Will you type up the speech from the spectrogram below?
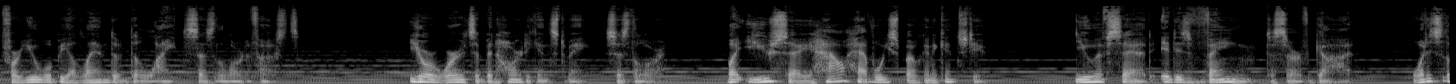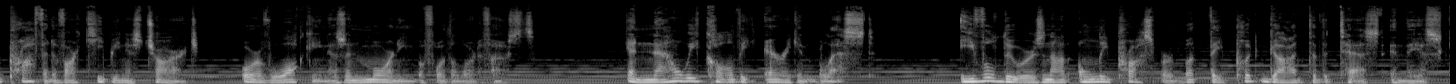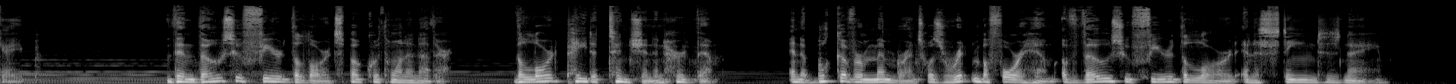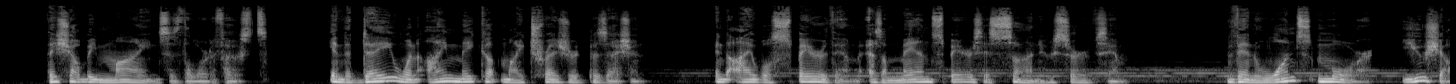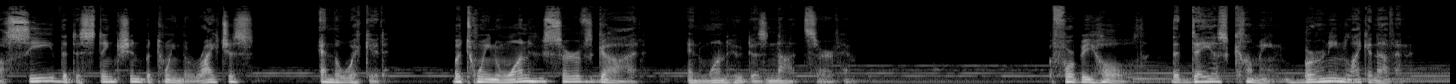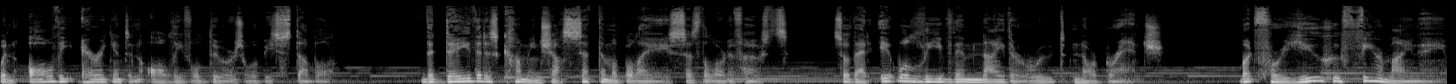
for you will be a land of delight, says the Lord of hosts. Your words have been hard against me, says the Lord. But you say, How have we spoken against you? You have said, It is vain to serve God. What is the profit of our keeping his charge, or of walking as in mourning before the Lord of hosts? And now we call the arrogant blessed. Evildoers not only prosper, but they put God to the test and they escape. Then those who feared the Lord spoke with one another. The Lord paid attention and heard them and a book of remembrance was written before him of those who feared the Lord and esteemed his name. They shall be mine, says the Lord of hosts, in the day when I make up my treasured possession, and I will spare them as a man spares his son who serves him. Then once more you shall see the distinction between the righteous and the wicked, between one who serves God and one who does not serve him. For behold, the day is coming, burning like an oven, when all the arrogant and all evildoers will be stubble. The day that is coming shall set them ablaze, says the Lord of hosts, so that it will leave them neither root nor branch. But for you who fear my name,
